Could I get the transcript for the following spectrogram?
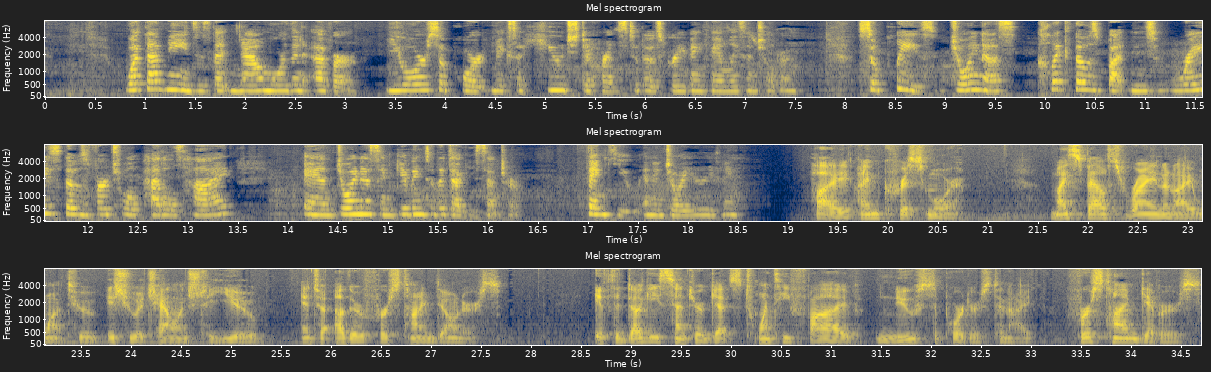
What that means is that now more than ever, your support makes a huge difference to those grieving families and children. So please join us, click those buttons, raise those virtual paddles high, and join us in giving to the Dougy Center. Thank you and enjoy your evening. Hi, I'm Chris Moore. My spouse Ryan and I want to issue a challenge to you and to other first time donors. If the Dougy Center gets 25 new supporters tonight, first time givers,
